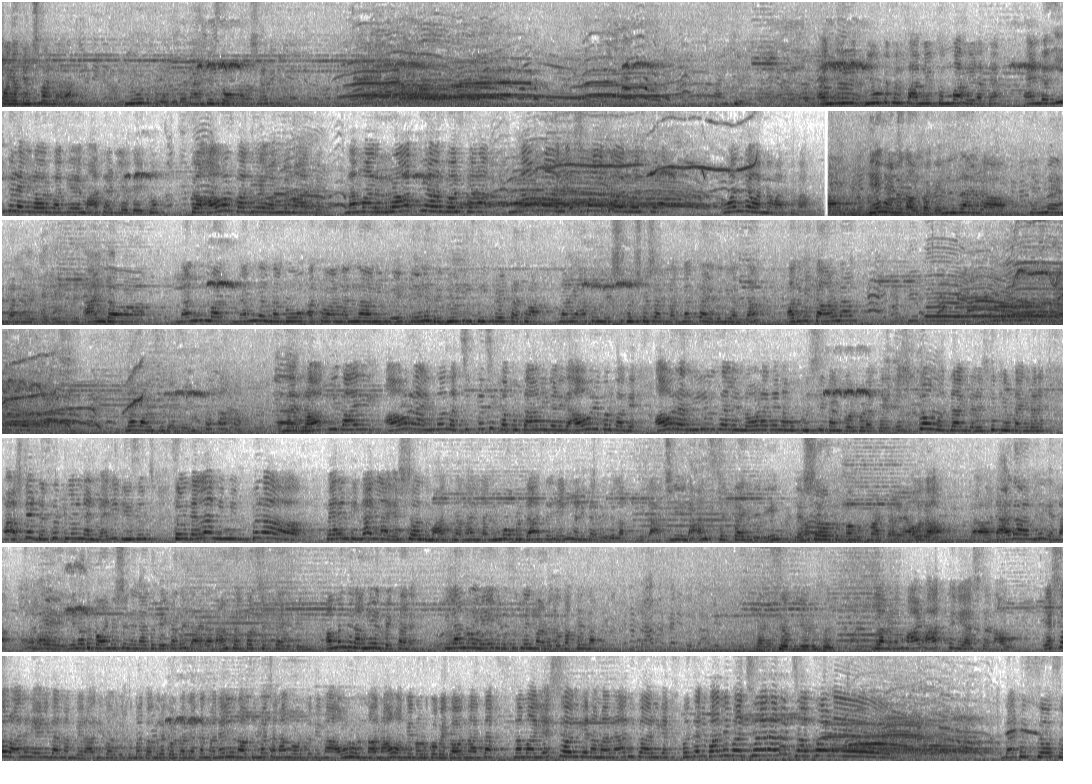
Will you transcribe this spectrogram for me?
For your ಮಾಡ್ತಾರಾ beautiful ಆಗಿದೆ thank you so much ನೋಡಿ ಥ್ಯಾಂಕ್ ಯು ಅಂಡ್ ಈ ಬ್ಯೂಟಿಫುಲ್ ಫ್ಯಾಮಿಲಿ ತುಂಬಾ ಹೇಳತ್ತೆ. ಅಂಡ್ ಈ ಕಡೆ ಇರೋರ ಬಗ್ಗೆ ಮಾತಾಡಲೇಬೇಕು. ಸೊ ಅವ್ರ ಬಗ್ಗೆ ಒಂದು ಮಾತು. ನಮ್ಮ ರಾಕಿ ಅವ್ರಿಗೋಸ್ಕರ ನಮ್ಮ ಒಂದೇ ಒಂದು ಮಾತು ಮ್ಯಾಮ್. ಏನು ಹೇಳೋದು ಅವ್ರ ಬಗ್ಗೆ? ದೀಸ್ ಆರ್ ಹೆಮ್ಮೆ ಅಂತಾನೆ ಹೇಳ್ಬೋದು. ಅಂಡ್ ನನ್ನ ನನ್ನ ನಗು ಅಥವಾ ನನ್ನ ನೀವು ಹೇ- ಕೇಳಿದ್ರಿ ಬ್ಯೂಟಿ ಸೀಕ್ರೆಟ್ ಅಥವಾ ನಾನು ಯಾಕೆ ಎಷ್ಟು ಖುಷಿ ಖುಷಿಯಾಗಿ ನಗ್ನಗ್ತಾ ಇದ್ದೀನಿ ಅಂತ. ಅದಕ್ಕೆ ಕಾರಣ? ರಾಕಿ ಬಾಯಿ ಅವರ ಇನ್ನೊಂದು ಚಿಕ್ಕ ಚಿಕ್ಕ ಪುಟಾಣಿಗಳಿದೆ ಅವರಿಬ್ಬರ ಬಗ್ಗೆ. ಅವರ ರೀಲ್ಸ್ ಅಲ್ಲಿ ನೋಡೋದೇ ನಮಗೆ ಖುಷಿ ತಂದ್ಕೊಡ್ಬಿಡತ್ತೆ ಎಷ್ಟೋ ಮುದ್ದಾಗಿದ್ದಾರೆ ಎಷ್ಟು ಕ್ಯೂಟ್ ಆಗಿದ್ದಾರೆ. ಅಷ್ಟೇ discipline and very decent so ಇದೆಲ್ಲ ನಿಮ್ಮಿಬ್ಬರ ಪೇರೆಂಟಿಂಗ ಇಲ್ಲ ಎಷ್ಟೊಂದು ಮಾತ್ರನ ಇಲ್ಲ? ನಿಮ್ಮೊಬ್ರದ ಆಸೆ ಹೆಂಗ್ ನಡೀತಾ ಇದೆ ಇದೆಲ್ಲ? ಇಲ್ಲ ಆಕ್ಚುಲಿ ನಾನು ಸ್ಟ್ರಿಕ್ಟ್ ಆಗಿದ್ದೀನಿ. ಯಶ್ ಅವ್ರು ತುಂಬಾ ಮುದ್ದು ಮಾಡ್ತಾರೆ. ಹೌದಾ? ಡ್ಯಾಡಾ ಅಂದ್ರೆ ಎಲ್ಲ. ಅಂದ್ರೆ ಏನಾದ್ರು ಪರ್ಮಿಷನ್ ಏನಾದ್ರು ಬೇಕಾದ್ರೆ ಡ್ಯಾಡಾ ನಾನ್ ಸ್ವಲ್ಪ ಸ್ಟ್ರಿಕ್ಟ್ ಆಗಿರ್ತೀನಿ ಅಮ್ಮಂದಿರ ಹಂಗೆ ಇರ್ಬೇಕು ತಾನೆ. ಇಲ್ಲಾಂದ್ರೆ ಹೇಗೆ ಡಿಸಿಪ್ಲಿನ್ ಮಾಡೋದು ಮಕ್ಕಳನ್ನ? ಬ್ಯೂಟಿಫುಲ್ ಇಲ್ಲ ಮೇಡಮ್ ಹಾಡು ಹಾಕ್ತೀವಿ ಅಷ್ಟೇ ನಾವು. ಎಷ್ಟೋರು ಆಲ್ರೆಡಿ ಹೇಳಿದಾರೆ ನಮ್ಗೆ, ರಾಧಿಕಾ ಅವ್ರಿಗೆ ತುಂಬಾ ತೊಂದರೆ ಕೊಡ್ತಾರೆ. ಯಾಕಂದ್ರೆ ಮನೇಲಿ ನಾವು ತುಂಬಾ ಚೆನ್ನಾಗಿ ನೋಡ್ಕೋತೀವಿ. ನಾ ಅವರು ನಾವು ಹಂಗೆ ನೋಡ್ಕೋಬೇಕು ಅವ್ರನ್ನ ಅಂತ ನಮ್ಮ ಯಶ್ ಅವರಿಗೆ ನಮ್ಮ ರಾಧಿಕಾ ಅವರಿಗೆ. ಒಂದ್ಸರಿ ಬರ್ಲಿ ಬಜ್ಜಾರ ಚಪ್ಪಳೆ! That is so so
